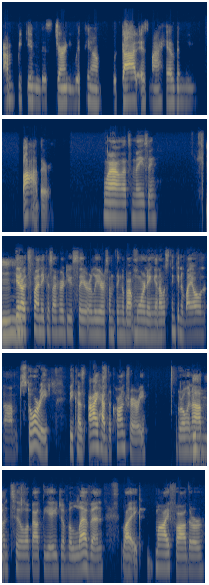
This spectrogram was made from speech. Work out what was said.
I'm beginning this journey with him, with God as my heavenly father. Wow, that's amazing. Mm-hmm. You know, it's funny because I heard you say earlier something about mourning, and I was thinking of my own um, story because I had the contrary growing up mm-hmm. until about the age of 11 like my father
